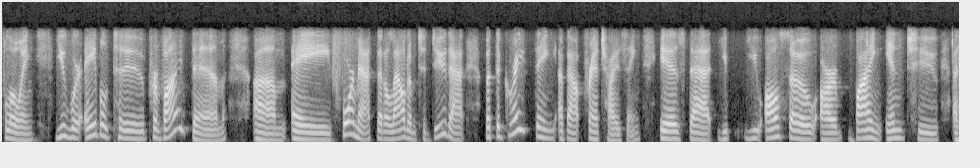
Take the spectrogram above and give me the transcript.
flowing, you were able to provide them um, a format that allowed them to do that. But the great thing about franchising is that you you also are buying into a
